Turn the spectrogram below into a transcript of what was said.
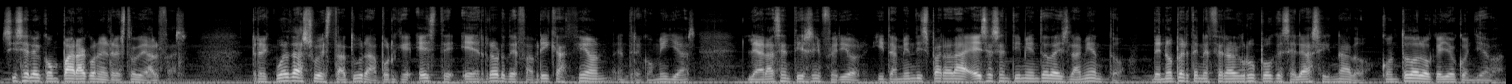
si se le compara con el resto de alfas. Recuerda su estatura porque este error de fabricación, entre comillas, le hará sentirse inferior y también disparará ese sentimiento de aislamiento, de no pertenecer al grupo que se le ha asignado, con todo lo que ello conlleva.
